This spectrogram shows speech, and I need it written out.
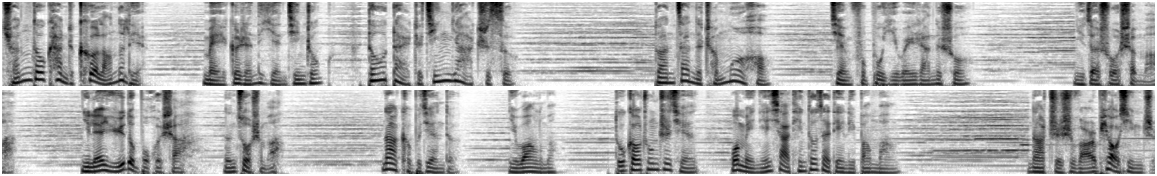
全都看着克朗的脸，每个人的眼睛中都带着惊讶之色。短暂的沉默后，建夫不以为然地说：“你在说什么？你连鱼都不会杀，能做什么？那可不见得。你忘了吗？”读高中之前，我每年夏天都在店里帮忙。那只是玩票性质。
